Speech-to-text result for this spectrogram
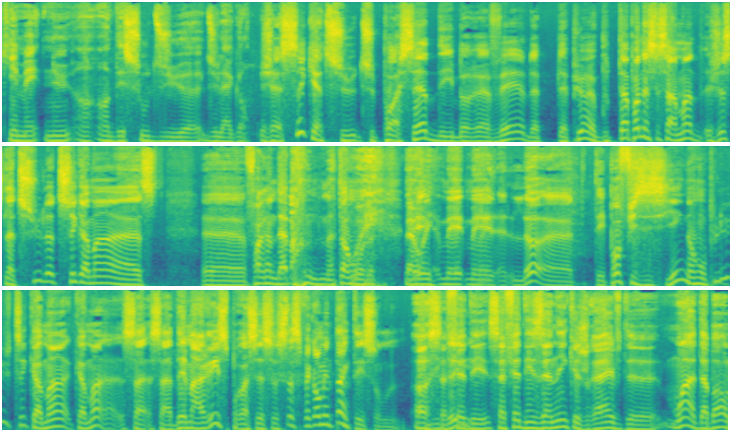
qui est maintenu en, en dessous du, euh, du lagon. Je sais que tu, tu possèdes des brevets de- depuis un bout de temps, pas nécessairement juste là-dessus. Là. Tu sais comment euh, euh, faire une demande, mettons. Oui, ben mais, oui. mais, mais là, euh, t'es pas physicien non plus. Tu sais comment, comment ça, ça a démarré ce processus-là? Ça fait combien de temps que tu es sur l- Ah, ça fait, des, ça fait des années que je rêve de... Moi, d'abord,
